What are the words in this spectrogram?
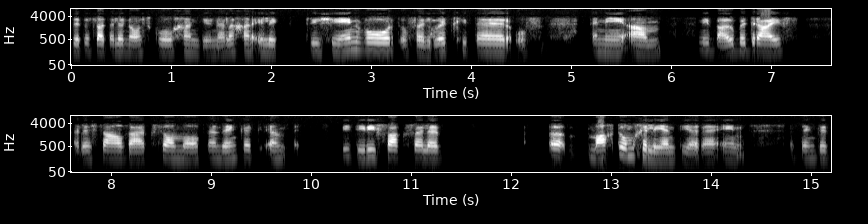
dit is wat hulle na skool gaan doen. Hulle gaan elektriesien word of 'n loodgieter of in die um in die boubedryf hulle self werksaam maak, dan dink ek um bied hierdie vak vir hulle uh, magdom geleenthede en ek dink dit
